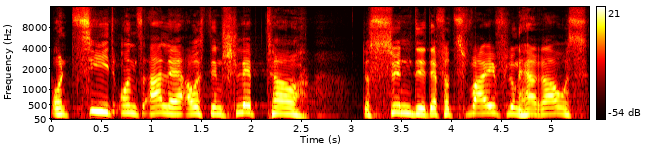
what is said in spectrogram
und zieht uns alle aus dem Schlepptau der Sünde, der Verzweiflung heraus.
